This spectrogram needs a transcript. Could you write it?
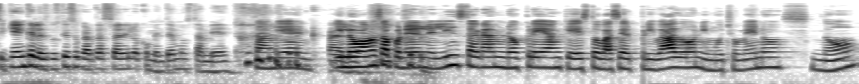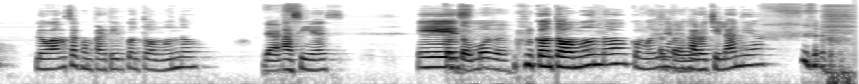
Si quieren que les busque su carta astral y lo comentemos también. También. Y lo vamos a poner en el Instagram. No crean que esto va a ser privado, ni mucho menos. No. Lo vamos a compartir con todo mundo. Ya. Así es. Con todo mundo. con todo mundo, como dicen en mundo. Jarochilandia.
